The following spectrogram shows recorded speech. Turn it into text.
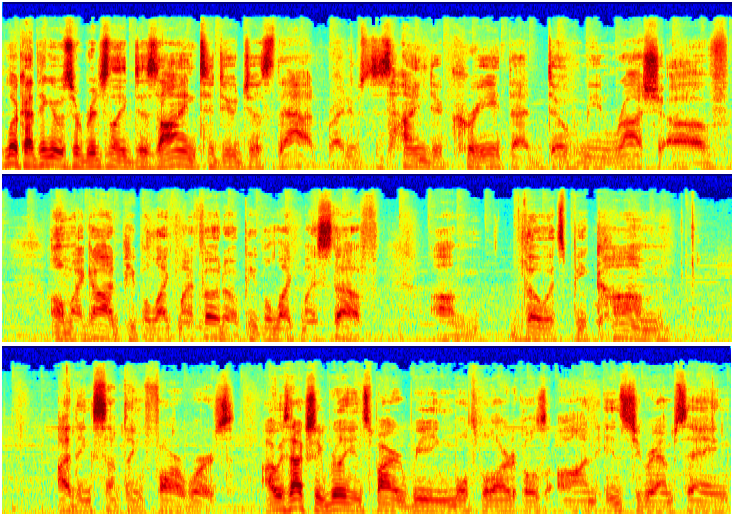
Look, I think it was originally designed to do just that, right? It was designed to create that dopamine rush of, oh my God, people like my photo, people like my stuff. Um, though it's become, I think, something far worse. I was actually really inspired reading multiple articles on Instagram saying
